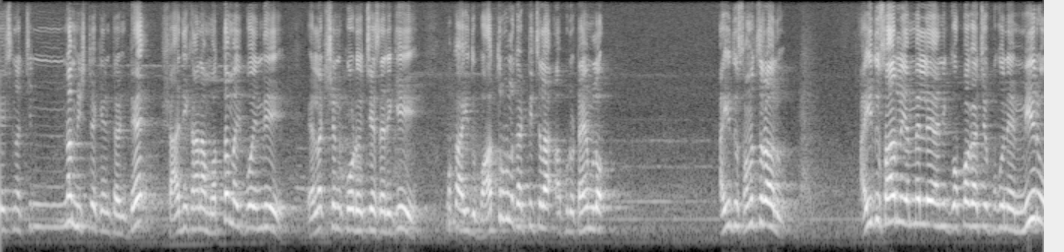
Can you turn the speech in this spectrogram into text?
చేసిన చిన్న మిస్టేక్ ఏంటంటే షాదీఖానా మొత్తం అయిపోయింది. ఎలక్షన్ కోడ్ వచ్చేసరికి ఒక ఐదు బాత్రూములు కట్టించలా అప్పుడు టైంలో. ఐదు సంవత్సరాలు. ఐదు సార్లు ఎమ్మెల్యే అని గొప్పగా చెప్పుకునే మీరు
